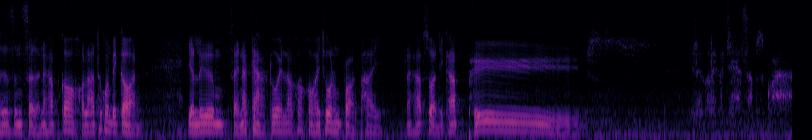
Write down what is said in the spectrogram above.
สริญเสริญนะครับ ก็ขอลาทุกคนไปก่อน อย่าลืมใส่หน้ากากด้วยแล้วก็ขอให้ทุกคนปลอดภัยนะครับ สวัสดีครับ peace อย่าลืมกดไลค์กดแชร์ subscribe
